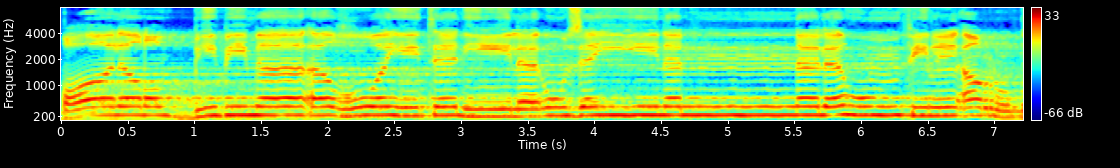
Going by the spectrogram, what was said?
قال رب بما أغويتني لأزينن لهم في الأرض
